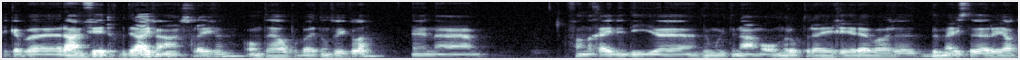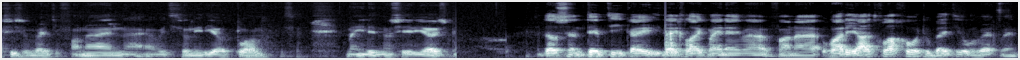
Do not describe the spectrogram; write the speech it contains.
ik heb eh, ruim 40 bedrijven aangeschreven om te helpen bij het ontwikkelen. En van degenen die eh, de moeite namen om erop te reageren, waren de meeste reacties een beetje van: eh, en, eh, weet je, zo'n idioot plan. Meen je dit nou serieus? Dat is een tip die kan je iedereen gelijk meenemen: van hoe harder je uitgelachen wordt, hoe beter je onderweg bent.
